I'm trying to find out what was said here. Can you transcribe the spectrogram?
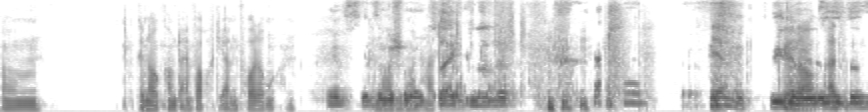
Ähm, genau, kommt einfach auf die Anforderungen an. Jetzt, jetzt Genau, sind wir schon beim. Kleinen gelandet. Ja, genau. geil, Also, das,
